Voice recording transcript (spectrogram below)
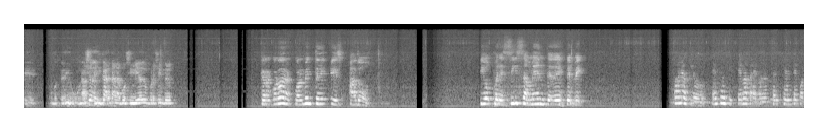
Eh, como te digo, una Ellos descartan la posibilidad de un proyecto de... que recordar actualmente es A2. Precisamente de este pequeño Fonoclub es un sistema para conocer gente por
